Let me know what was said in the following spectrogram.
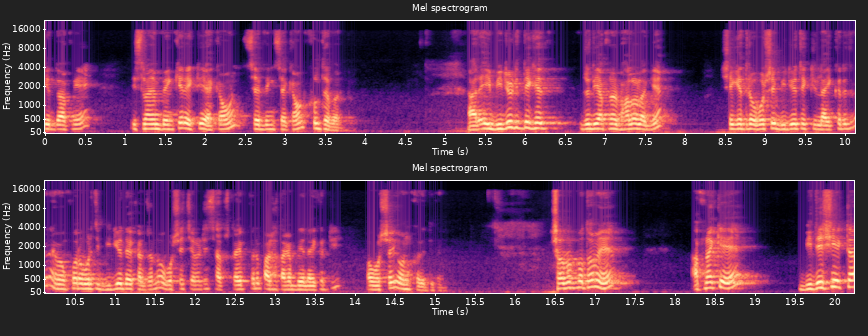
কিন্তু আপনি ইসলামী ব্যাংকের একটি অ্যাকাউন্ট, সেভিংস অ্যাকাউন্ট খুলতে পারবেন। আর এই ভিডিওটি দেখে যদি আপনার ভালো লাগে, সেক্ষেত্রে অবশ্যই ভিডিওতে একটি লাইক করে দেবেন এবং পরবর্তী ভিডিও দেখার জন্য অবশ্যই চ্যানেলটি সাবস্ক্রাইব করে পাশে থাকা বেল আইকনটি অবশ্যই অন করে দেবেন। সর্বপ্রথমে আপনাকে বিদেশি একটা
